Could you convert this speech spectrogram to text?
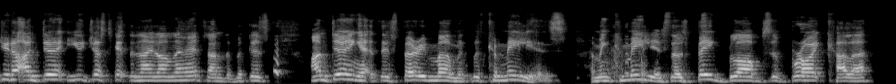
you know, I'm doing. You just hit the nail on the head, Thordis, because I'm doing it at this very moment with camellias. I mean, camellias, those big blobs of bright color.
